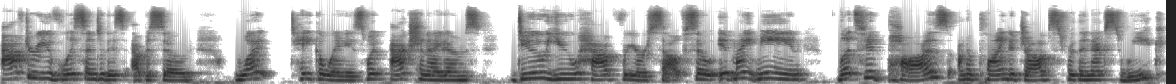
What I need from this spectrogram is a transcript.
after you've listened to this episode, what takeaways, what action items do you have for yourself? So it might mean let's hit pause on applying to jobs for the next week.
